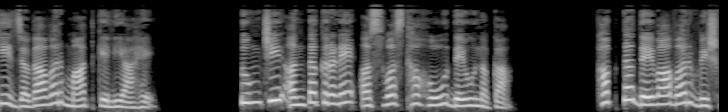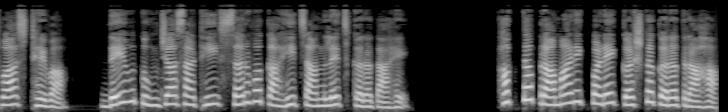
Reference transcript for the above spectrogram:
की जगावर मात केली आहे. तुमची अंतकरणे अस्वस्थ होऊ देऊ नका. फक्त देवावर विश्वास ठेवा. देव तुमच्यासाठी सर्व काही चांगलेच करत आहे. फक्त प्रामाणिकपणे कष्ट करत राहा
